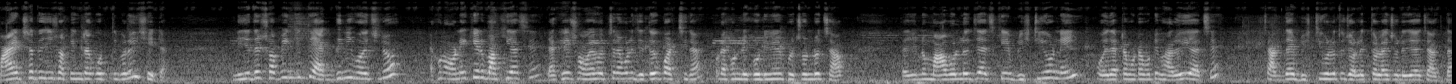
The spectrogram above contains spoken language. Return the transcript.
মায়ের সাথে যে শপিংটা করতে বেরোই সেটা। নিজেদের শপিং কিন্তু একদিনই হয়েছিল এখন অনেকের বাকি আছে। দেখে সময় হচ্ছে না বলে যেতেও পারছি না। ওর এখন রেকর্ডিংয়ের প্রচণ্ড চাপ। তাই জন্য মা বলল যে আজকে বৃষ্টিও নেই ওয়েদারটা মোটামুটি ভালোই আছে। চাকদায় বৃষ্টি হলে তো জলের তলায় চলে যায় চাকদা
